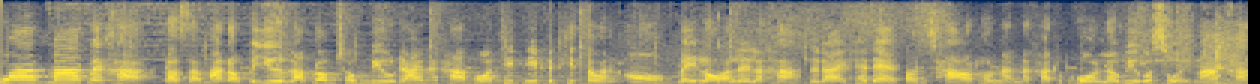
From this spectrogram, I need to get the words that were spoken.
กว้างมากเลยค่ะ เราสามารถออกไปยืนรับลมชมวิวได้นะคะ เพราะว่าทิศนี้เป็นทิศตะวันออกไม่ร้อนเลยละค่ะ จะได้แค่แดดตอนเช้าเท่านั้นนะคะ ทุกคนแล้ววิวก็สวยมากค่ะ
